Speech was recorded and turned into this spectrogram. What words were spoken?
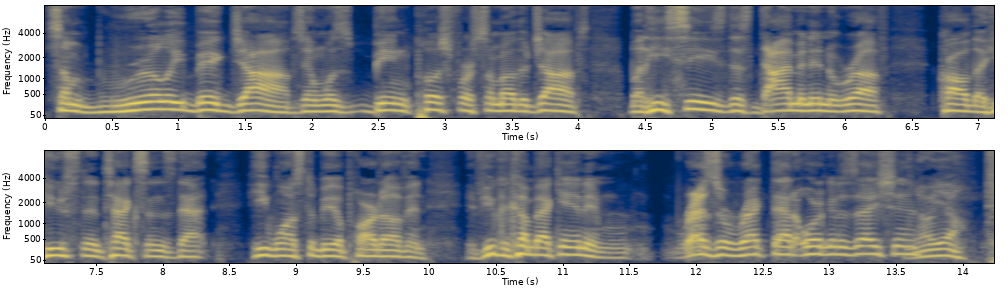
some really big jobs and was being pushed for some other jobs. But he sees this diamond in the rough called the Houston Texans that he wants to be a part of. And if you could come back in and resurrect that organization, oh yeah,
